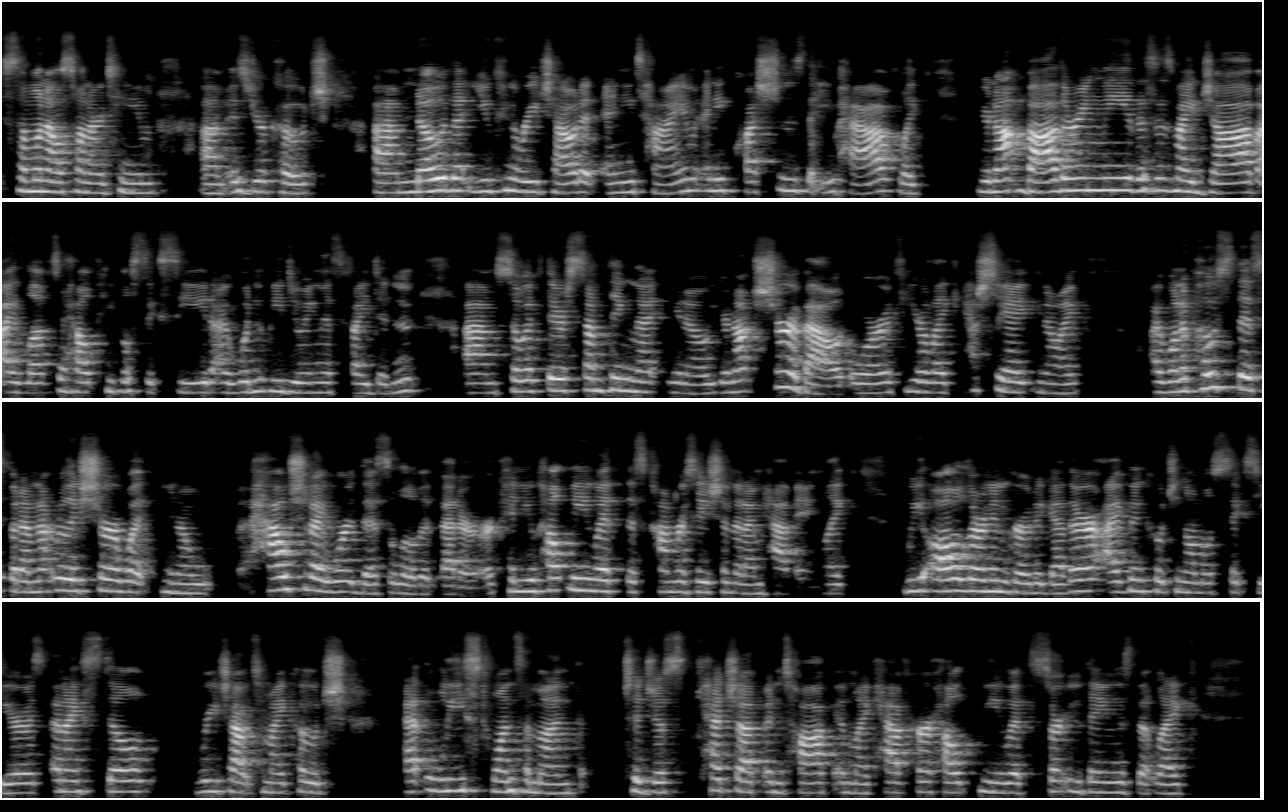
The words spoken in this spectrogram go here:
someone else on our team um, is your coach. Um, know that you can reach out at any time. Any questions that you have like you're not bothering me. This is my job. I love to help people succeed. I wouldn't be doing this if i didn't. Um, so if there's something that you know you're not sure about or if you're like actually i you know i i want to post this but i'm not really sure what you know how should i word this a little bit better? Or can you help me with this conversation that i'm having? Like we all learn and grow together. I've been coaching almost six years and i still reach out to my coach at least once a month to just catch up and talk and like have her help me with certain things that like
